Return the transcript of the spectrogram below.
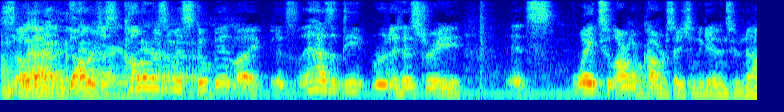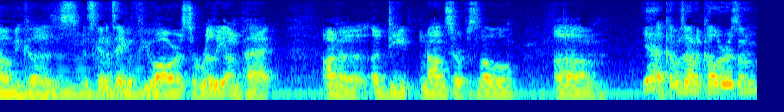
I'm so that y'all are just colorism is stupid. Like it's it has a deep rooted history. It's way too long of a conversation to get into now because it's gonna take a few hours to really unpack on a, a deep non-surface level. Um, yeah, it comes down to colorism.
